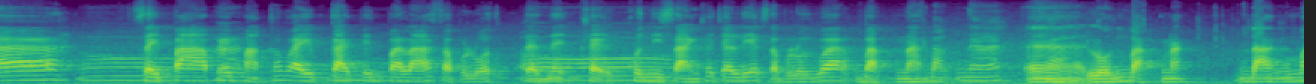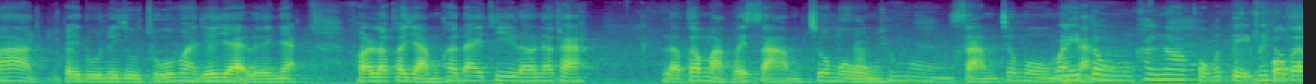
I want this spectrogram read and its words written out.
ร้าอ๋อใส่ปลาไปค่ะหมักเข้าไปกลายเป็นปลาร้าสับปะรด แต่ในอ๋อ แต่คนอีสานเขาจะเรียกสับปะรดว่าบักนัด บักนัดเออค่ะ หลนบักนัดดังมากไปดูใน YouTube มาเยอะแยะเลยเนี่ย พอเราขยำเขาได้ที่แล้วนะคะ เราก็หมักไว้ 3 ชั่วโมงสามชั่วโมงสามชั่วโมงไว้นะคะตรงข้างนอกปกติไม่ต้ปองก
